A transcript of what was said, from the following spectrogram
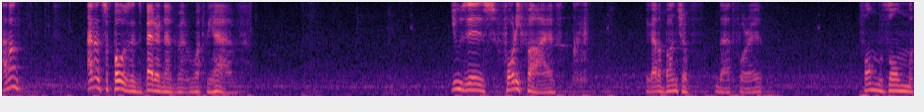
I don't... I don't suppose it's better than what we have. Uses 45. We got a bunch of that for it. Fonzon.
